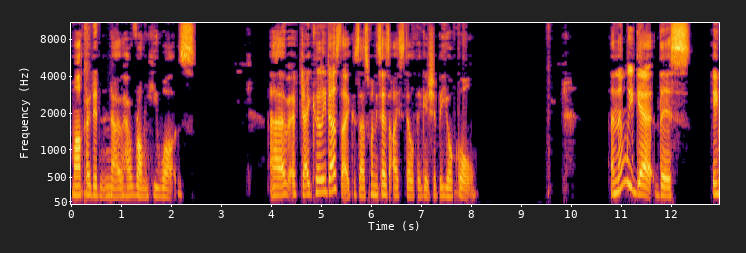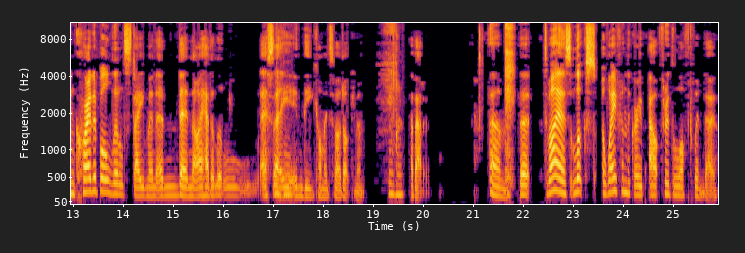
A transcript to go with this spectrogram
Marco didn't know how wrong he was. Uh, if Jay clearly does though, because that's when he says, "I still think it should be your call." And then we get this incredible little statement, and then I had a little essay Mhm. in the comments of our document mm-hmm. about it. Um, but Tobias looks away from the group out through the loft window,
